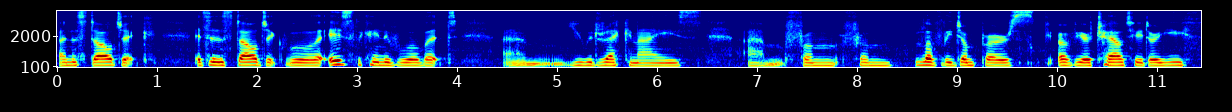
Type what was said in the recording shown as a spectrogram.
a nostalgic. It's a nostalgic wool. It is the kind of wool that um, you would recognise um, from from lovely jumpers of your childhood or youth.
